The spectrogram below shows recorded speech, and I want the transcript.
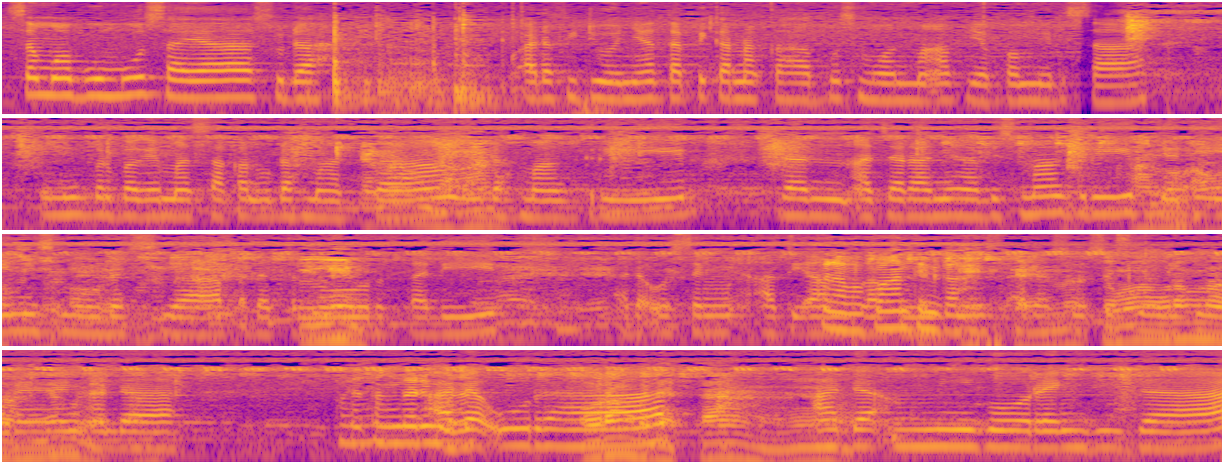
semua bumbu saya sudah ada videonya tapi karena kehabis mohon maaf ya pemirsa ini berbagai masakan udah matang udah maghrib dan acaranya habis maghrib jadi ini semua udah siap ada telur tadi ada oseng ati ampla ada sosis yang digoreng ada datang. Dari mana? ada urat ada mie goreng juga.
